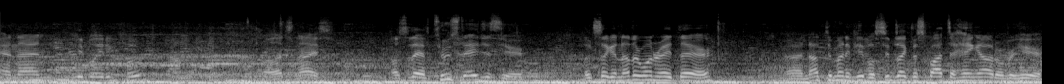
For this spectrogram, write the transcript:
and then people eating food. Oh, that's nice. Oh, so they have two stages here. Looks like another one right there. Uh, not too many people. Seems like the spot to hang out over here.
